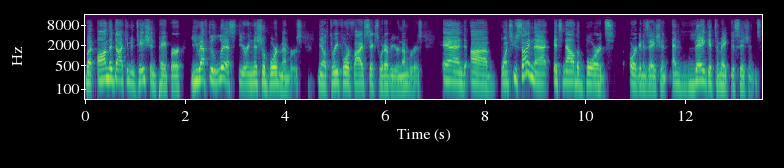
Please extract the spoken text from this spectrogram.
but on the documentation paper, you have to list your initial board members, you know, three, four, five, six, whatever your number is. And uh, once you sign that, it's now the board's organization and they get to make decisions.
